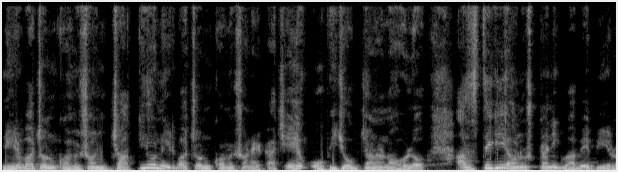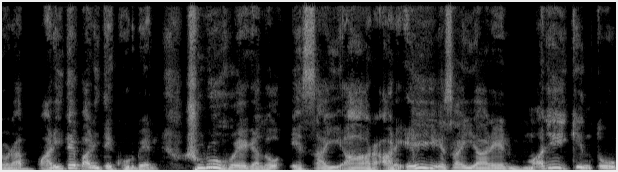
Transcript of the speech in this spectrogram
নির্বাচন কমিশন, জাতীয় নির্বাচন কমিশনের কাছে অভিযোগ জানানো হলো। আজ থেকেই আনুষ্ঠানিকভাবে বিএলওরা বাড়িতে বাড়িতে ঘুরবেন। শুরু হয়ে গেল এসআইআর, আর এই এসআইআর এর মাঝেই কিন্তু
